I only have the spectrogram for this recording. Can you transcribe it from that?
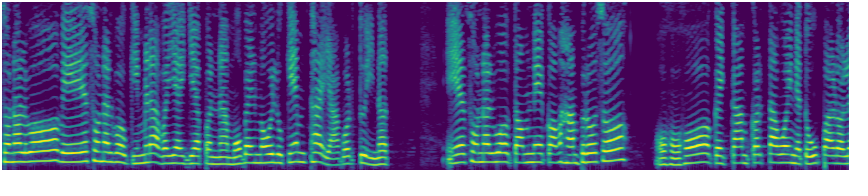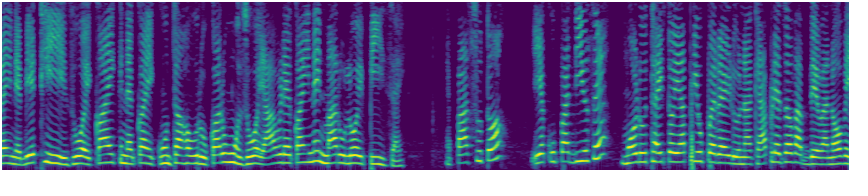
સોનલ વહુ એ સોનલ વહુ કેમડા વયા ગયા, પણ ના મોબાઈલમાં ઓલું કેમ થાય? આવડતું નથી. એ સોનલ વહુ તમને કામ સાંભળો છો? ઓહોહો કંઈક કામ કરતા હોય ને તો ઉપાડો લઈને બેઠી જ કંઈક ને કંઈક ઊંધા હવરું કરવું જ આવડે કંઈ નહીં, મારું લોહી પી જાય. પાછું તો, એક ઉપાધિ છે મોડું થાય તો આપણી ઉપર રાયડું નાખે. આપણે જવાબ દેવાનો. હવે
